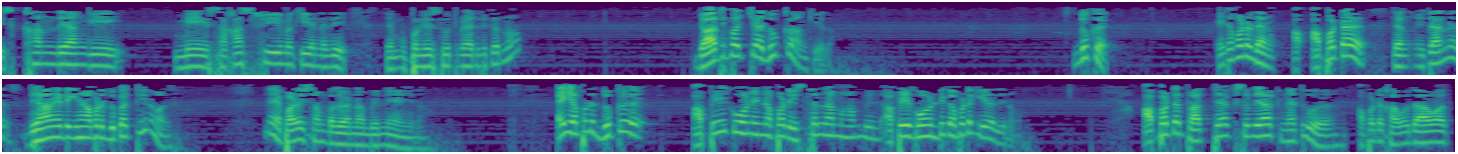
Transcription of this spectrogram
ස්කන්ධයන්ගේ මේ සකස් වීම කියන දේ දැන් උපනිෂද් සූත්‍ර පැහැදිලි කරනවා ජාතිපච්චය දුක්ඛං කියලා දුක එතකොට දැන් අපට දැන් හිතන්න ධානයට ගියාම අපට දුකක් තියෙනවද නෑ පරිසම්පද වෙන්නම් වෙන්නේ නෑ නේද ඇයි අපට දුක අපේ කෝණයෙන් අපට ඉස්සල්ලාම හම්බෙන්නේ අපේ කෝණ ටික අපට කියලා දෙනවා අපට ප්‍රත්‍යක්ෂ දෙයක් නැතුව අපට කවදාවත්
